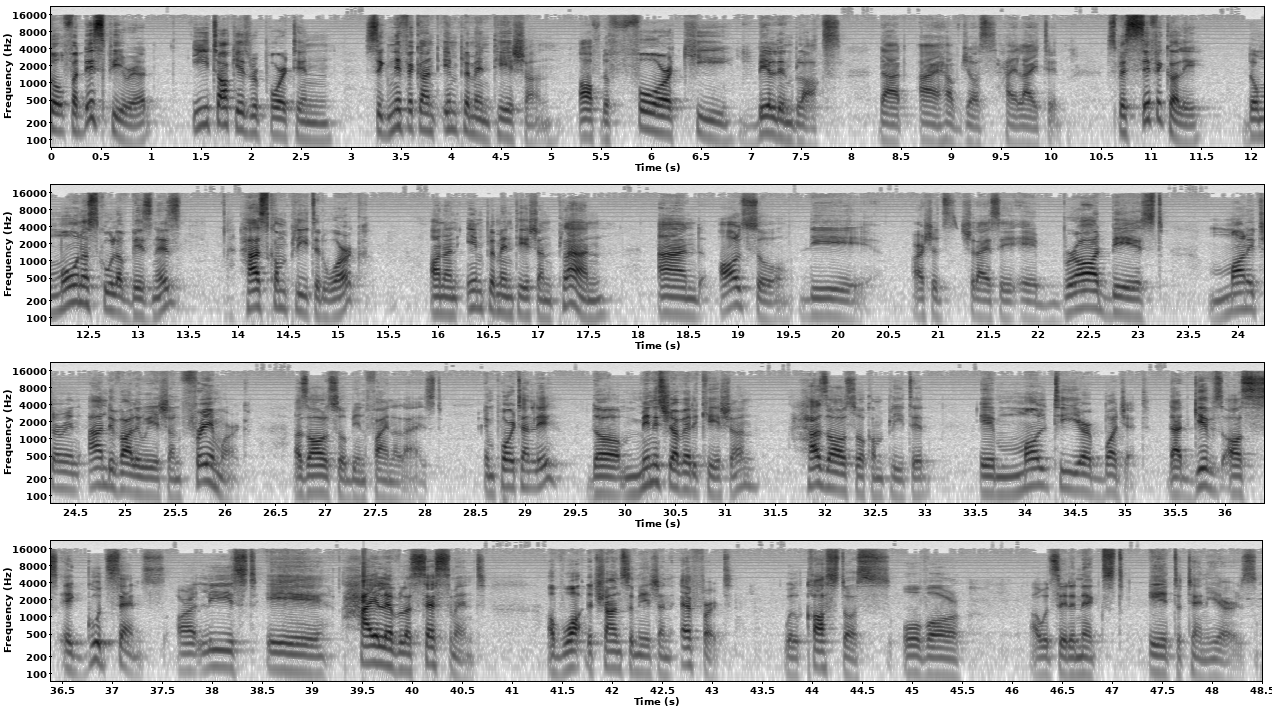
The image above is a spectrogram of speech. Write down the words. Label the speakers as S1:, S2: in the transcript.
S1: So for this period, ETOC is reporting significant implementation of the four key building blocks that I have just highlighted. Specifically, the Mona School of Business has completed work on an implementation plan and also the, or should, should I say, a broad based monitoring and evaluation framework has also been finalized. Importantly, the Ministry of Education has also completed a multi year budget that gives us a good sense, or at least a high level assessment, of what the transformation effort will cost us over, I would say, the next eight to 10 years.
